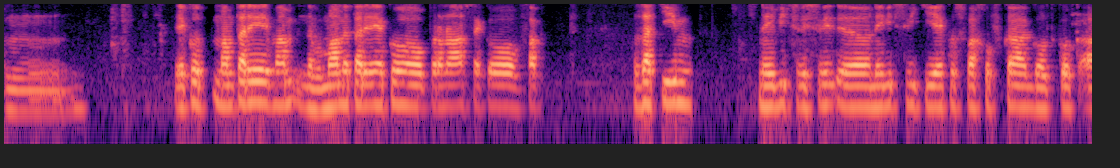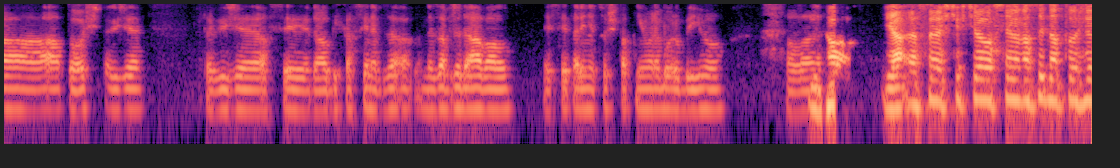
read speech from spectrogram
mm, jako mám tady, mám, nebo máme tady jako pro nás jako fakt zatím nejvíc, vysvít, eh, nejvíc svítí jako Svachovka, Goldcock a, Toš, takže, takže asi dál bych asi neza, nezabředával, jestli je tady něco špatného nebo dobrýho. Ale... No, já, já jsem ještě chtěl vlastně narazit na to, že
